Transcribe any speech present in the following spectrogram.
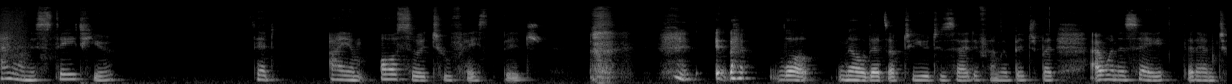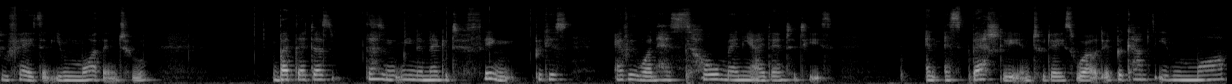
I wanna state here that I am also a two faced bitch. well, no, that's up to you to decide if I'm a bitch, but I wanna say that I'm two faced and even more than two. But that does doesn't mean a negative thing because everyone has so many identities. And especially in today's world, it becomes even more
